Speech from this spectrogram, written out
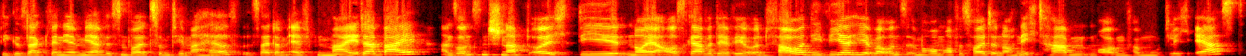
Wie gesagt, wenn ihr mehr wissen wollt zum Thema Health, seid am 11. Mai dabei. Ansonsten schnappt euch die neue Ausgabe der W&V, die wir hier bei uns im Homeoffice heute noch nicht haben, morgen vermutlich erst.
